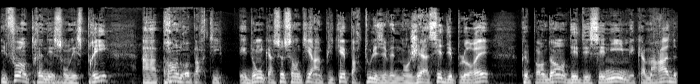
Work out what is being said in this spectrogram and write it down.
il faut entraîner son esprit à prendre parti et donc à se sentir impliqué par tous les événements. J'ai assez déploré que pendant des décennies, mes camarades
